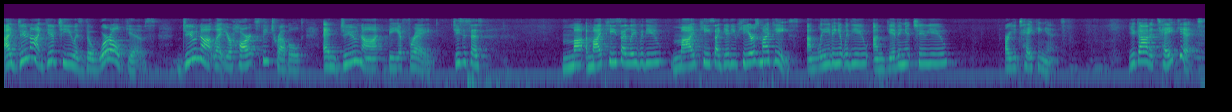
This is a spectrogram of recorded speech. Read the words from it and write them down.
I do not give to you as the world gives. Do not let your hearts be troubled, and do not be afraid. Jesus says, my, my peace I leave with you, my peace I give you. Here's my peace. I'm leaving it with you, I'm giving it to you. Are you taking it? You got to take it.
